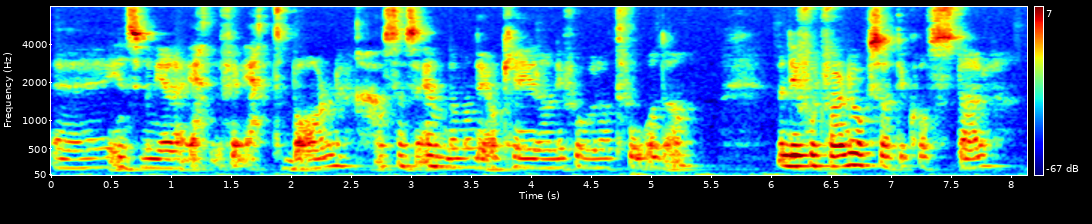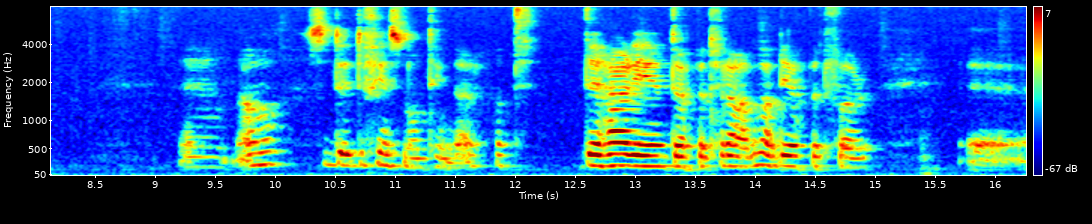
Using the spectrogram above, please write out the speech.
eh, inseminera ett, för ett barn. Och sen så ändrar man det, okej då, ni får väl ha två då. Men det är fortfarande också att det kostar. Eh, ja, så det, det finns någonting där. Att det här är inte öppet för alla, det är öppet för eh,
